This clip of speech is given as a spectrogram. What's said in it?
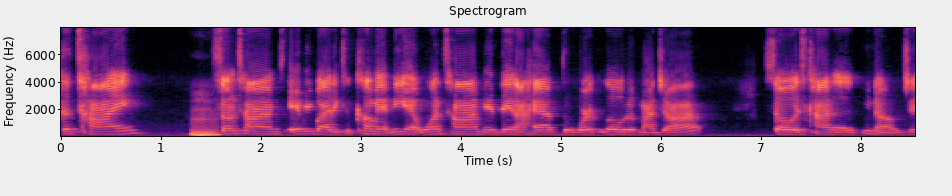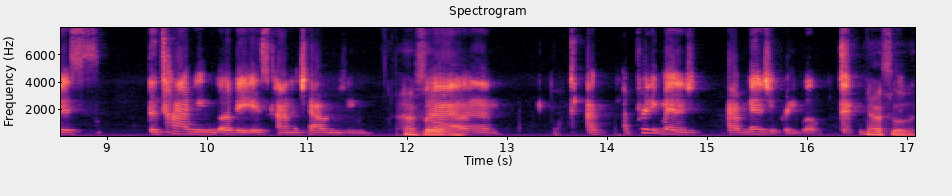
the time. Mm-hmm. Sometimes everybody could come at me at one time, and then I have the workload of my job. So it's kind of, you know, just the timing of it is kind of challenging. Absolutely. But I, uh, I, I pretty manage. I manage it pretty well. Absolutely.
